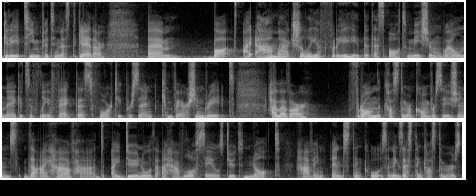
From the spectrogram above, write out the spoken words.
Great team putting this together. Um, but I am actually afraid that this automation will negatively affect this 40% conversion rate. However, from the customer conversations that I have had, I do know that I have lost sales due to not having instant quotes. And existing customers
